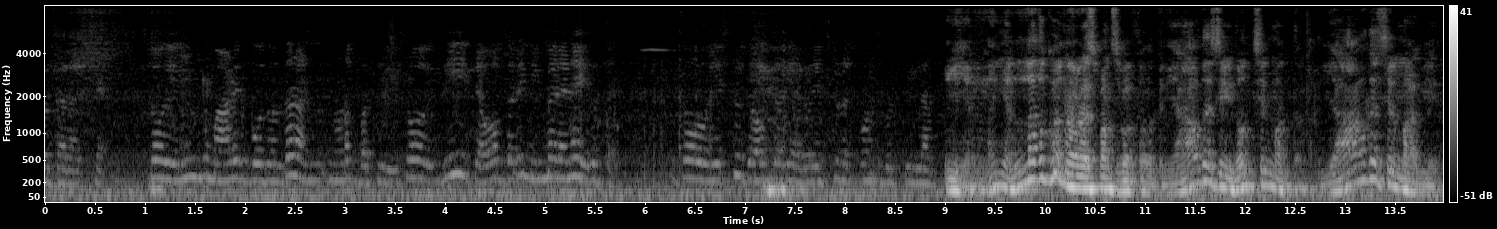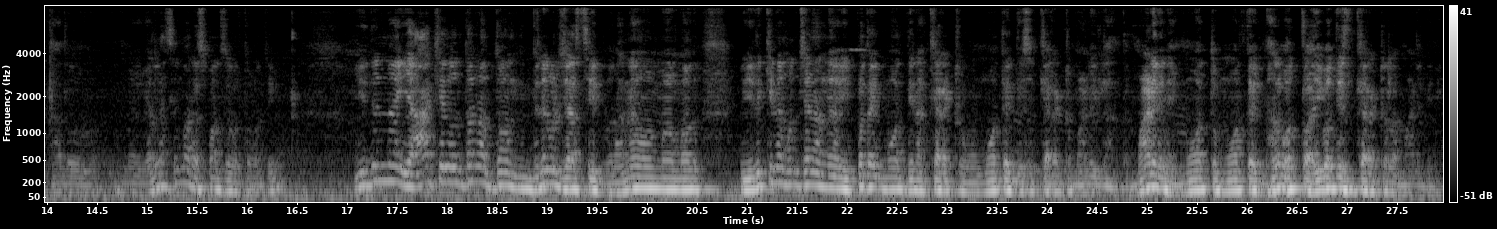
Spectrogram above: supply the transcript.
ಅವತಾರ. ಅಷ್ಟೇ. ಸೊ ಹೆಂಗ್ ಮಾಡಿರ್ಬೋದು ಅಂತ ನೋಡಕ್ ಬರ್ತೀವಿ. ಸೊ ಇಡೀ ಜವಾಬ್ದಾರಿ ನಿಮ್ಮ ಮೇಲೇನೆ ಇರುತ್ತೆ. ಎಲ್ಲ, ಎಲ್ಲದಕ್ಕೂ ನಾನು ರೆಸ್ಪಾನ್ಸಿಬಲ್ ತಗೋತೀನಿ. ಯಾವುದೇ ಸಿ, ಇದೊಂದು ಸಿನಿಮಾ ಅಂತಲ್ಲ ಯಾವುದೇ ಸಿನಿಮಾ ಆಗಲಿ, ಅದು, ಎಲ್ಲ ಸಿನಿಮಾ ರೆಸ್ಪಾನ್ಸಿಬಲ್ ತಗೋತೀವಿ ಇದನ್ನ ಯಾಕೆ ಇದು ಅಂತ ನಾನು ದಿನಗಳು ಜಾಸ್ತಿ ಇದ್ವು. ನಾನು ಇದಕ್ಕಿಂತ ಮುಂಚೆ ನಾನು ಇಪ್ಪತ್ತೈದು, ಮೂವತ್ತು ದಿನ ಕ್ಯಾರೆಕ್ಟರ್ ಮೂವತ್ತೈದು ದಿವಸದ ಕ್ಯಾರೆಕ್ಟರ್ ಮಾಡಿಲ್ಲ ಅಂತ. ಮಾಡಿದ್ದೀನಿ ಮೂವತ್ತು, ಮೂವತ್ತೈದು, ನಲವತ್ತು, ಐವತ್ತು ದಿವಸದ ಕ್ಯಾರೆಕ್ಟರ್ ಎಲ್ಲ ಮಾಡಿದ್ದೀನಿ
